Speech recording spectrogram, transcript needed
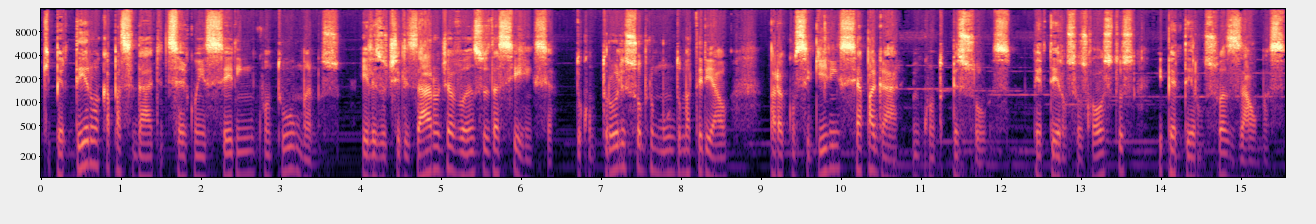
que perderam a capacidade de se reconhecerem enquanto humanos. Eles utilizaram de avanços da ciência, do controle sobre o mundo material, para conseguirem se apagar enquanto pessoas. Perderam seus rostos e perderam suas almas.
